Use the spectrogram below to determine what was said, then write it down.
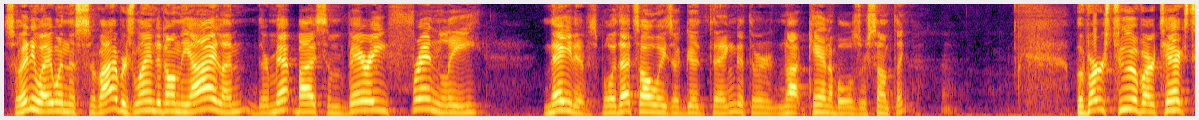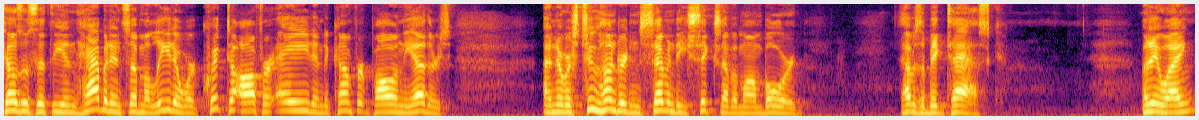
So, anyway, when the survivors landed on the island, they're met by some very friendly natives. Boy, that's always a good thing that they're not cannibals or something. But verse 2 of our text tells us that the inhabitants of Melita were quick to offer aid and to comfort Paul and the others. And there was 276 of them on board. That was a big task. But anyway,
